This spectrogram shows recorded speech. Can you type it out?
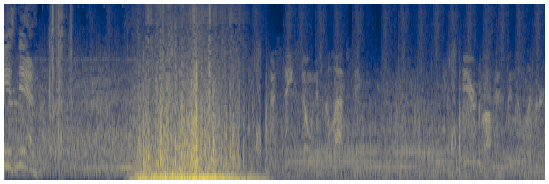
Enemy is near. The safe zone is collapsing. Airdrop has been delivered.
